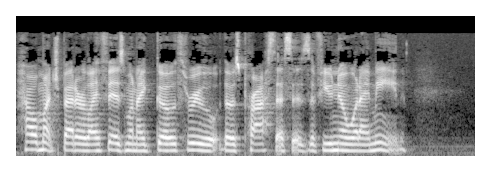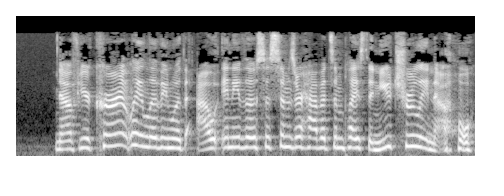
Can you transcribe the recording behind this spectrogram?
how much better life is when I go through those processes, if you know what I mean. Now, if you're currently living without any of those systems or habits in place, then you truly know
